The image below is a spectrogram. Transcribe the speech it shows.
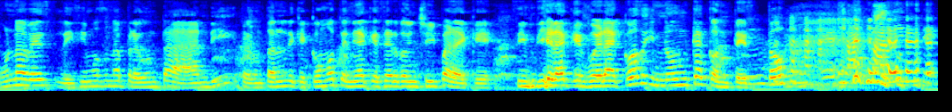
una vez le hicimos una pregunta a Andy, preguntándole que cómo tenía que ser Don Chuy para que sintiera que fuera acoso y nunca contestó. Exactamente.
